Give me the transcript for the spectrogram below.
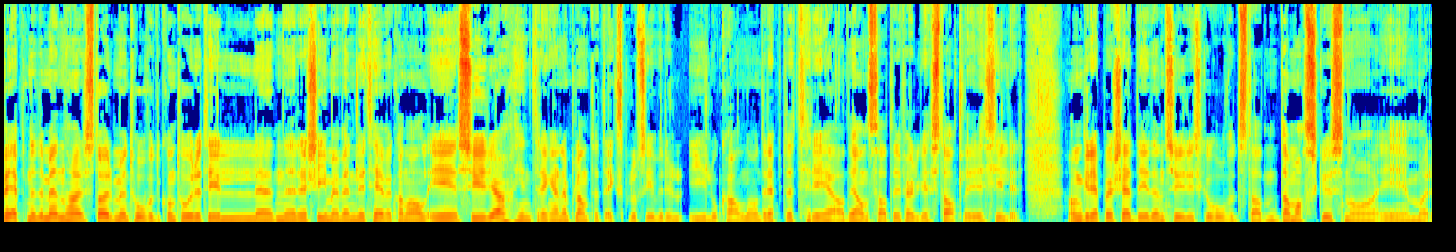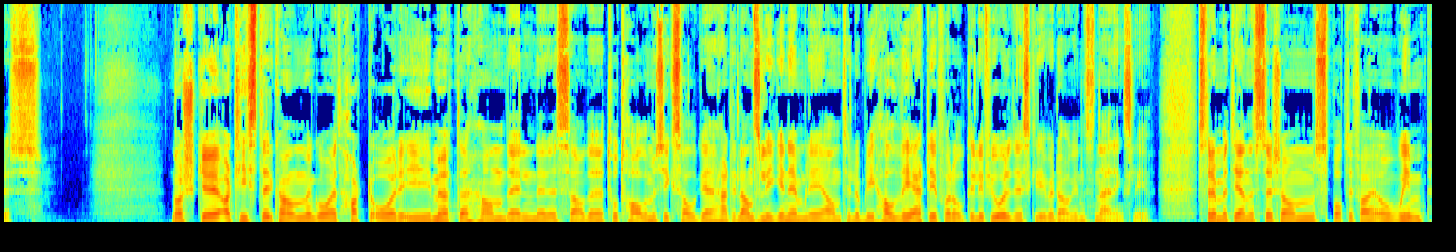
Væpnede menn har stormet hovedkontoret til en regimevennlig TV-kanal i Syria. Inntrengerne plantet eksplosiver i lokalene og drepte tre av de ansatte, ifølge statlige kilder. Angrepet skjedde i den syriske hovedstaden Damaskus nå i morges. Norske artister kan gå et hardt år i møte. Andelen deres av det totale musikksalget her til lands ligger nemlig an til å bli halvert i forhold til i fjor, det skriver Dagens Næringsliv. Strømmetjenester som Spotify og Wimp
